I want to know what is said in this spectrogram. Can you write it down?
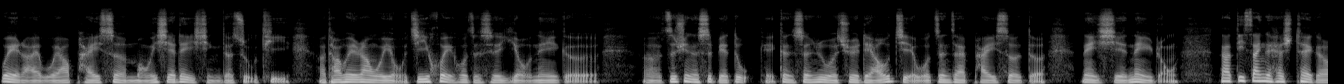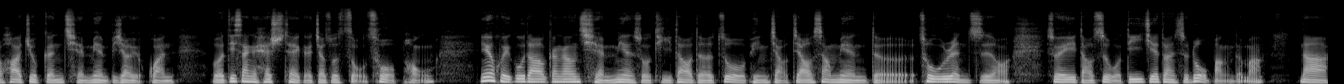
未来我要拍摄某一些类型的主题啊，它会让我有机会或者是有那个。呃，资讯的识别度可以更深入的去了解我正在拍摄的那些内容。那第三个 hashtag 的话，就跟前面比较有关。我第三个 hashtag 叫做“走错棚”，因为回顾到刚刚前面所提到的作品角胶上面的错误认知哦，所以导致我第一阶段是落榜的嘛。那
